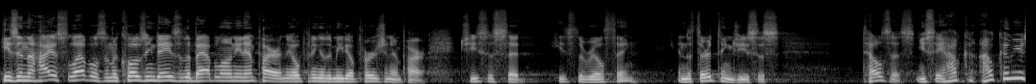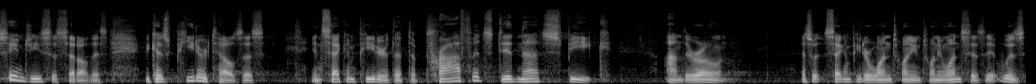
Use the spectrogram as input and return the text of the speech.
He's in the highest levels in the closing days of the Babylonian Empire and the opening of the Medo Persian Empire. Jesus said he's the real thing. And the third thing Jesus tells us. You say, how, how come you're saying Jesus said all this? Because Peter tells us in 2 Peter that the prophets did not speak on their own. That's what 2 Peter 1 20 and 21 says. It was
